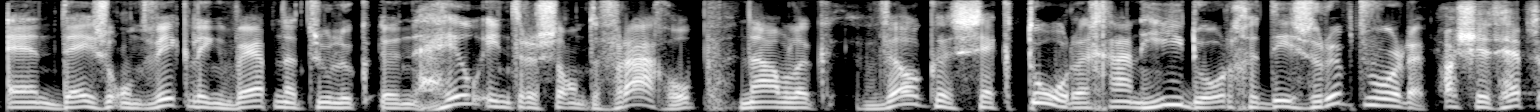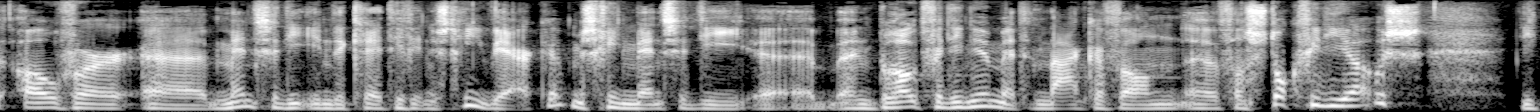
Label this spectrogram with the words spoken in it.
En deze ontwikkeling werpt natuurlijk een heel interessante vraag op. Namelijk, welke sectoren gaan hierdoor gedisrupt worden? Als je het hebt over uh, mensen die in de creatieve industrie werken, misschien mensen die uh, hun brood verdienen met het maken van, uh, van stokvideo's. Die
